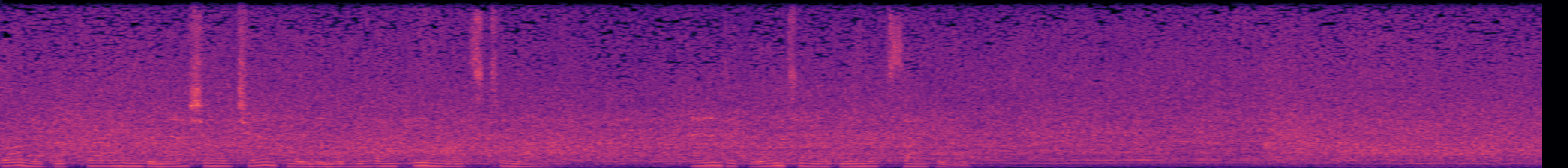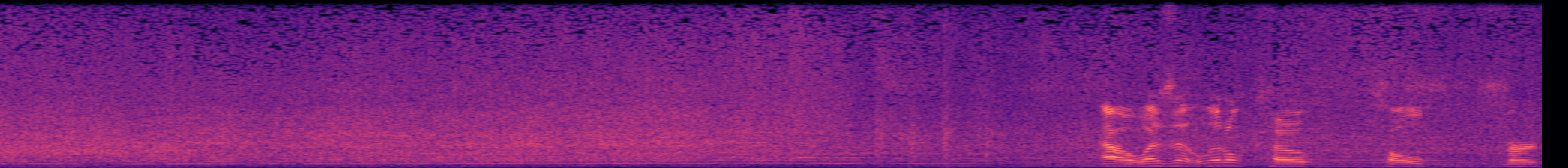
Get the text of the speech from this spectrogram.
Gonna be crowning the national champion in the UMP mods tonight. And it won't even be exciting. Oh, was it Little Coat Colbert?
